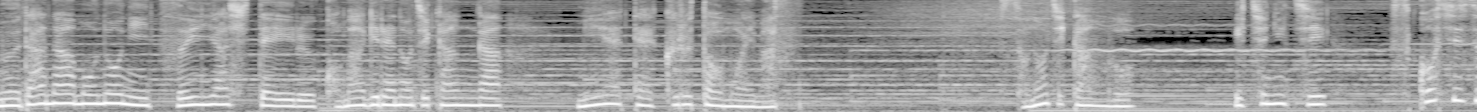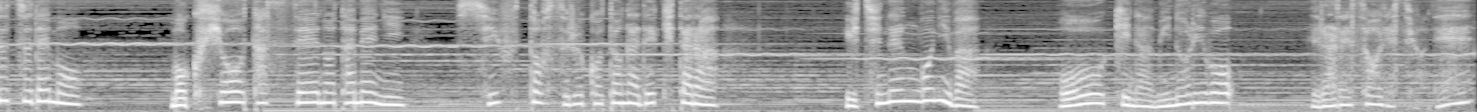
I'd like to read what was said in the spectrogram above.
無駄なものに費やしている細切れの時間が見えてくると思います。その時間を一日少しずつでも目標達成のためにシフトすることができたら一年後には大きな実りを得られそうですよね。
